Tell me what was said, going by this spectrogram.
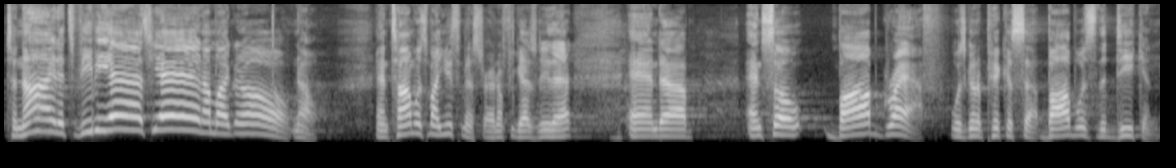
Tonight it's VBS, yay! And I'm like, Oh, no. And Tom was my youth minister. I don't know if you guys knew that. And, uh, and so Bob Graff was going to pick us up. Bob was the deacon.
